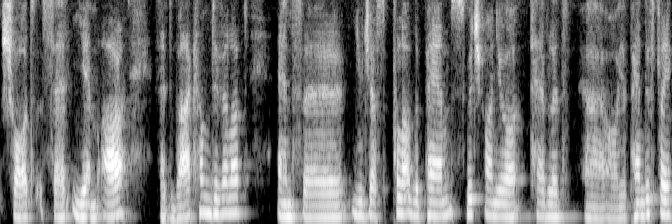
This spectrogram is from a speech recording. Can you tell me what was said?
short said EMR, that Wacom developed and uh, you just pull out the pen, switch on your tablet uh, or your pen display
